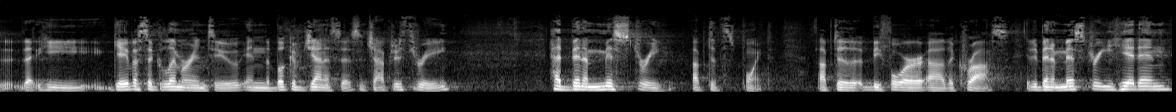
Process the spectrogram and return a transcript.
that he gave us a glimmer into in the book of Genesis in chapter three had been a mystery up to this point, up to before uh, the cross. It had been a mystery hidden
